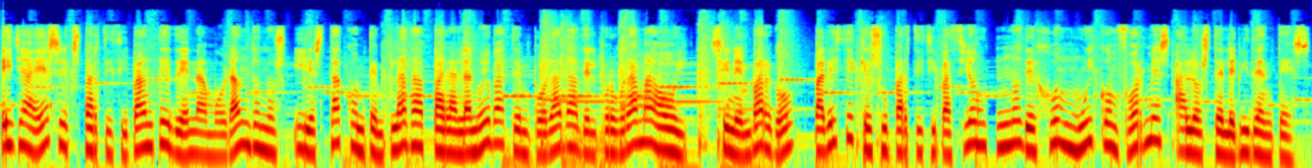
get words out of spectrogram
Ella es ex participante de Enamorándonos y está contemplada para la nueva temporada del programa hoy. Sin embargo, parece que su participación no dejó muy conformes a los televidentes.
